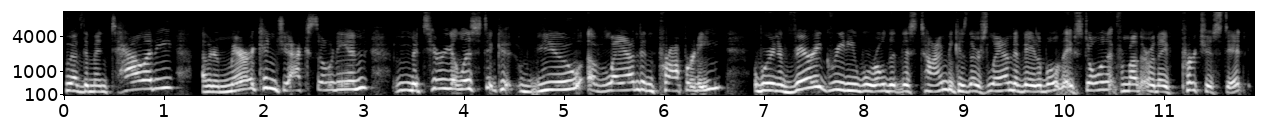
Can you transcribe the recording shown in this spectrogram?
who have the mentality of an American Jacksonian materialistic view of land and property. We're in a very greedy world at this time because there's land available. They've stolen it from other or they've purchased it,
